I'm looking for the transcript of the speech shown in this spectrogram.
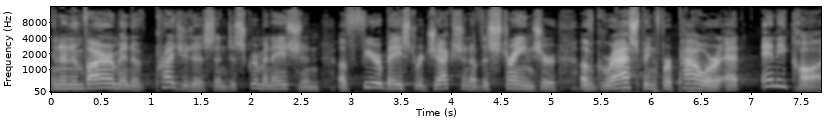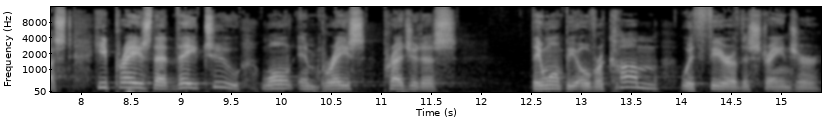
In an environment of prejudice and discrimination, of fear based rejection of the stranger, of grasping for power at any cost, he prays that they too won't embrace prejudice. They won't be overcome with fear of the stranger.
